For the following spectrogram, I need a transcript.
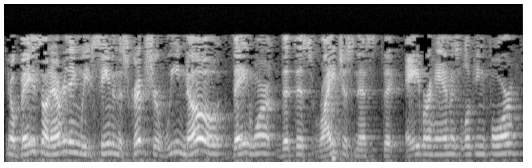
you know, based on everything we've seen in the scripture, we know they weren't, that this righteousness that Abraham is looking for,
